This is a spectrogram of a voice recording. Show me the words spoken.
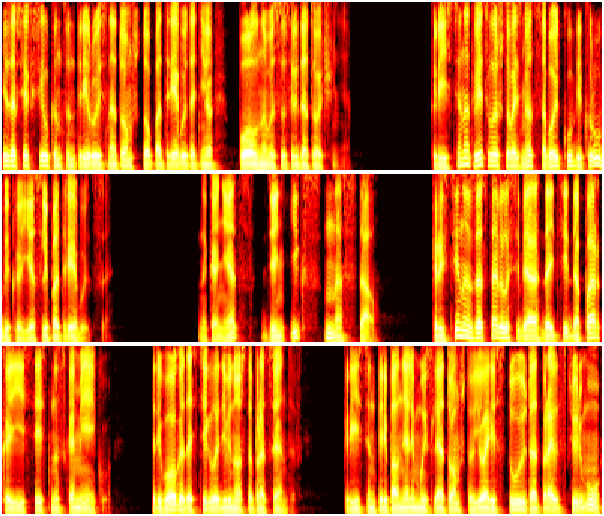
изо всех сил концентрируясь на том, что потребует от нее полного сосредоточения. Кристин ответила, что возьмет с собой кубик Рубика, если потребуется. Наконец, день X настал. Кристина заставила себя дойти до парка и сесть на скамейку. Тревога достигла 90%. Кристин переполняли мысли о том, что ее арестуют и отправят в тюрьму.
